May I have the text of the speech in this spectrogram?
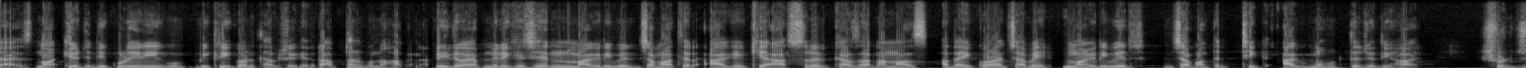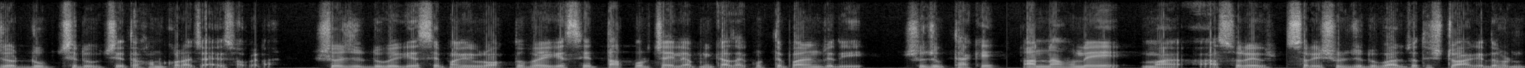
যায় নয় কেউ যদি কুড়িয়ে নিয়ে বিক্রি করে, তাহলে সেক্ষেত্রে আপনার কোনো হবে না। হৃদয়, আপনি লিখেছেন, মাগরিবের জামাতের আগে কি আসরের কাজা নামাজ আদায় করা যাবে? মাগরিবের জামাতের ঠিক আগ মুহূর্তে যদি হয়, সূর্য ডুবছে ডুবছে, তখন করা যায় হবে না। সূর্য ডুবে গেছে মাগরিব রক্ত হয়ে গেছে, তারপর চাইলে আপনি কাজা করতে পারেন, যদি সুযোগ থাকে। আর না হলে আসরের সরি সূর্য ডুবার যথেষ্ট আগে, ধরুন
